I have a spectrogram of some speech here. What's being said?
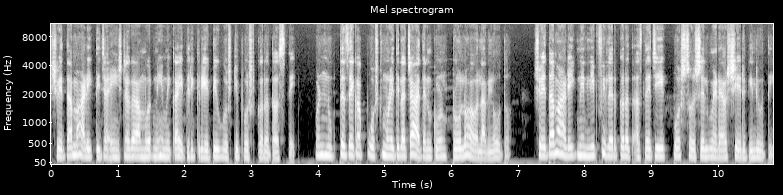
श्वेता महाडिक तिच्या इंस्टाग्रामवर नेहमी काहीतरी क्रिएटिव्ह गोष्टी पोस्ट करत असते. पण नुकतंच एका पोस्टमुळे तिला चाहत्यांकडून ट्रोल व्हावं लागलं होतं. श्वेता महाडिकने लिप फिलर करत असल्याची एक पोस्ट सोशल मीडियावर शेअर केली होती.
